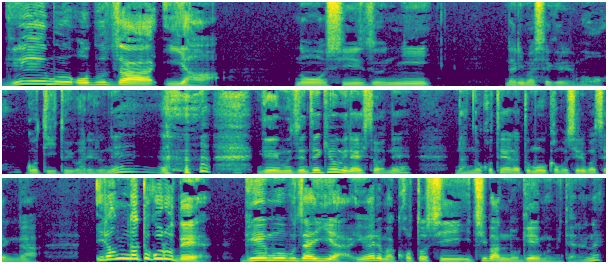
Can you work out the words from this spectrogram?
ゲームオブザイヤーのシーズンになりましたけれどもゴティと言われるね。ゲーム全然興味ない人はね何のことやらと思うかもしれませんがいろんなところでゲームオブザイヤーいわゆるま今年一番のゲームみたいなね。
